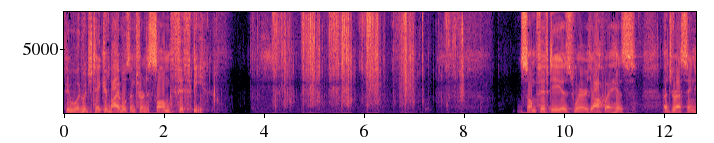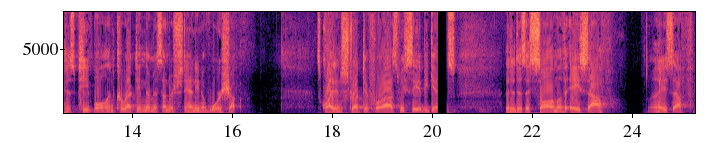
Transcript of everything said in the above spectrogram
If you would, would you take your Bibles and turn to Psalm 50? Psalm 50 is where Yahweh is addressing his people and correcting their misunderstanding of worship. It's quite instructive for us. We see it begins that it is a psalm of Asaph. Uh, Asaph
